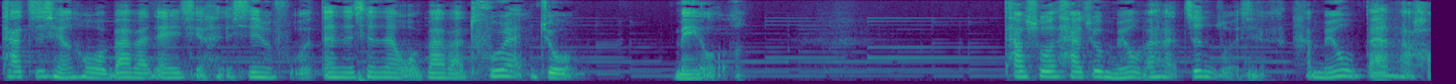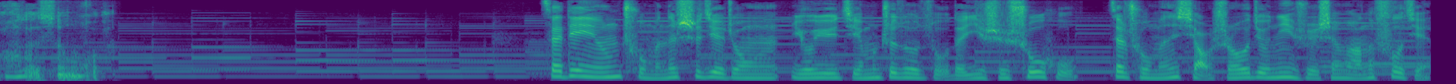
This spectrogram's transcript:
他之前和我爸爸在一起很幸福，但是现在我爸爸突然就没有了。他说他就没有办法振作起来，他没有办法好好的生活。在电影《楚门的世界》中，由于节目制作组的一时疏忽，在楚门小时候就溺水身亡的父亲，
